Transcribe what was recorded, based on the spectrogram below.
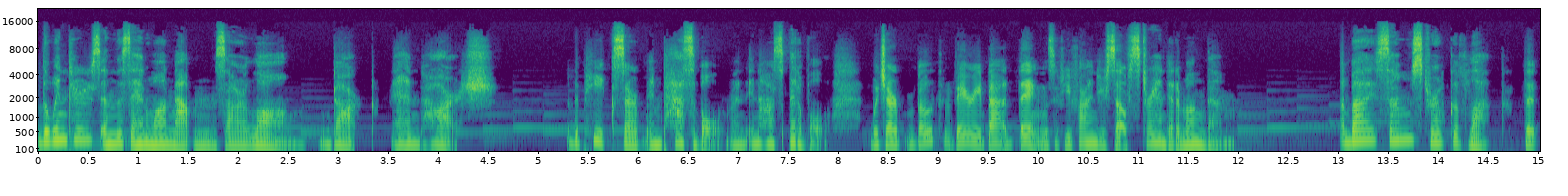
The winters in the San Juan Mountains are long, dark, and harsh. The peaks are impassable and inhospitable, which are both very bad things if you find yourself stranded among them. By some stroke of luck that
